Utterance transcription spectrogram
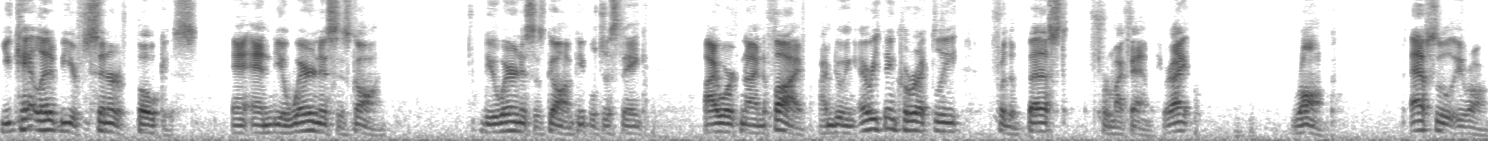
you can't let it be your center of focus. And, and the awareness is gone the awareness is gone. People just think, I work nine to five. I'm doing everything correctly for the best for my family, right? Wrong. Absolutely wrong.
